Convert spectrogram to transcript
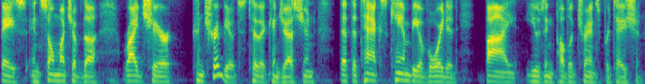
base and so much of the rideshare contributes to the congestion that the tax can be avoided by using public transportation.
